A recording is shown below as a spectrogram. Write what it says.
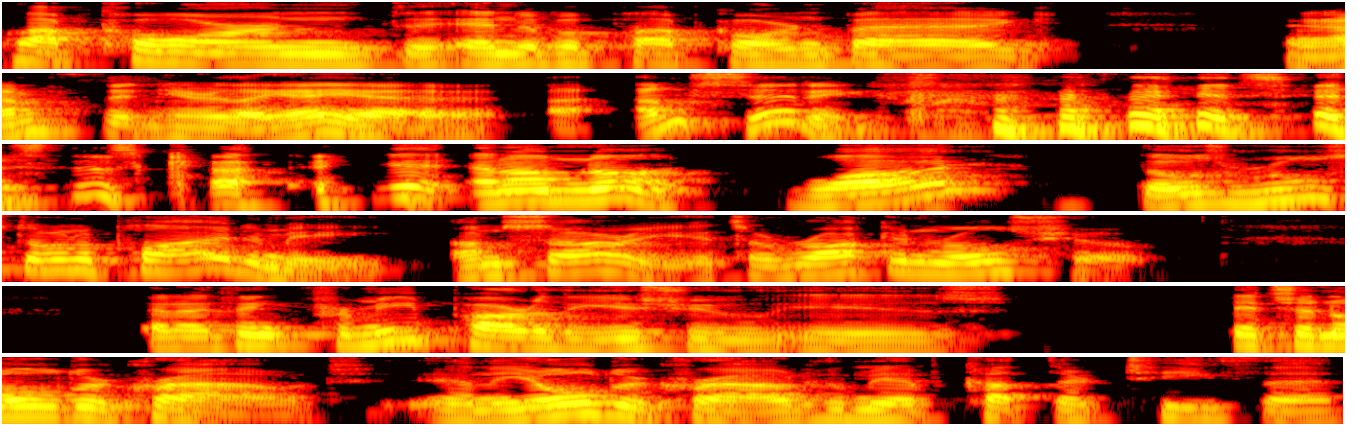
popcorn, the end of a popcorn bag. and I'm sitting here like, hey, uh, I'm sitting. it's it's this guy. Yeah, and I'm not. Why? Those rules don't apply to me. I'm sorry. It's a rock and roll show. And I think for me, part of the issue is it's an older crowd. And the older crowd who may have cut their teeth at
